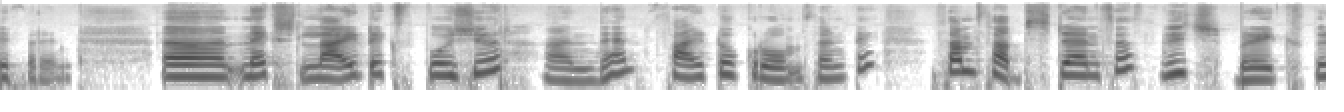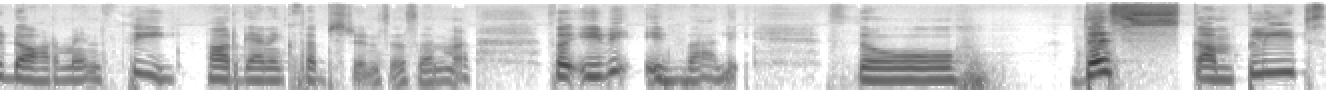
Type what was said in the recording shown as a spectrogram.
different next light exposure and then phytochromes అంటే some substances which breaks the dormancy organic substances అనమాట సో ఇవి ఇవ్వాలి. So this completes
